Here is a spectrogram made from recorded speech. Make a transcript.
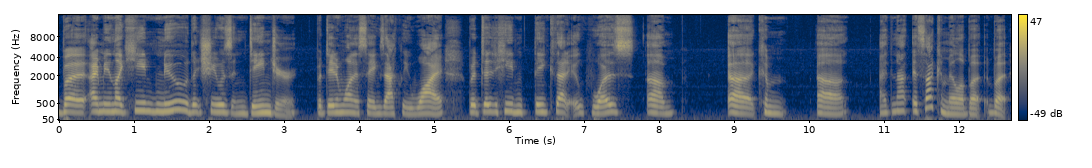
but I mean, like he knew that she was in danger, but didn't want to say exactly why. But did he think that it was um, uh, com, uh, I not it's not Camilla, but but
